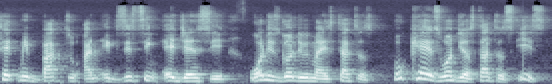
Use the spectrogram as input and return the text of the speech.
take me back to an existing agency, what is going to be my status? Who cares what your status is?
